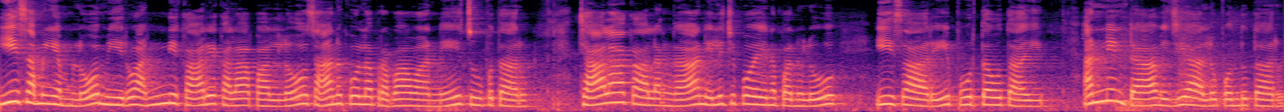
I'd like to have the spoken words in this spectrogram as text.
ఈ సమయంలో మీరు అన్ని కార్యకలాపాల్లో సానుకూల ప్రభావాన్ని చూపుతారు. చాలా కాలంగా నిలిచిపోయిన పనులు ఈసారి పూర్తవుతాయి. అన్నింటా విజయాలు పొందుతారు.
